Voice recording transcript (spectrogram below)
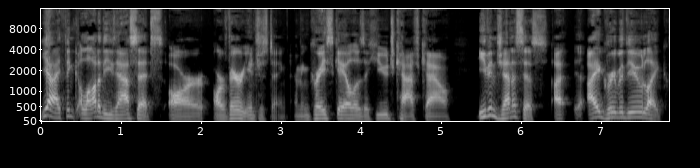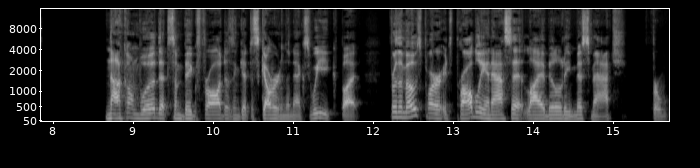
yeah, I think a lot of these assets are are very interesting. I mean, Grayscale is a huge cash cow. Even Genesis, I I agree with you. Like, knock on wood that some big fraud doesn't get discovered in the next week. But for the most part, it's probably an asset liability mismatch for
